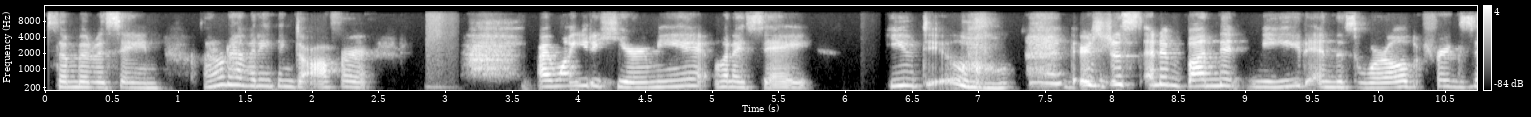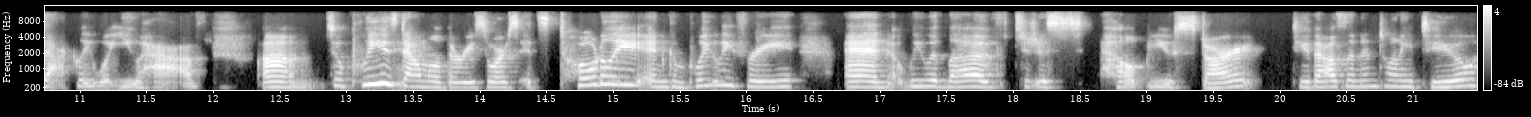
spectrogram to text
somebody was saying, I don't have anything to offer. I want you to hear me when I say, you do. There's just an abundant need in this world for exactly what you have. Um, so please download the resource. It's totally and completely free. And we would love to just help you start 2022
